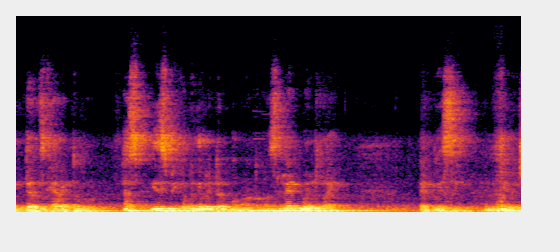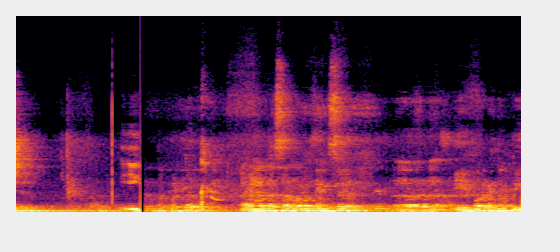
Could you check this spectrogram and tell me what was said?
intense character has is becoming a little monotonous. Let അയാളുടെ സറൗണ്ടിങ്സിൽ ഈ പറയുന്ന ബി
